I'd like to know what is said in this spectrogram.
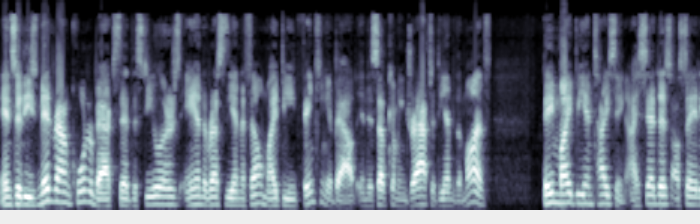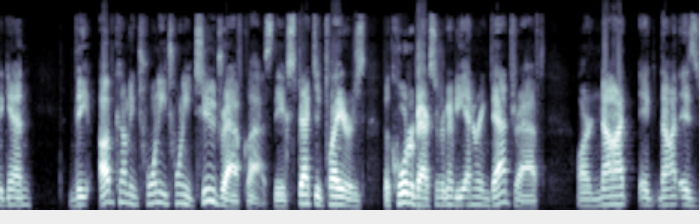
And so these mid-round quarterbacks that the Steelers and the rest of the NFL might be thinking about in this upcoming draft at the end of the month, they might be enticing. I said this, I'll say it again. The upcoming 2022 draft class, the expected players, the quarterbacks that are going to be entering that draft are not not as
